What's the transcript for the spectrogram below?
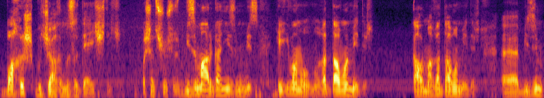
baxış bucağımızı dəyişdik. Başa düşürsüz? Bizim orqanizmimiz heyvan olmağa davam edir. Qalmağa davam edir. Ə, bizim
